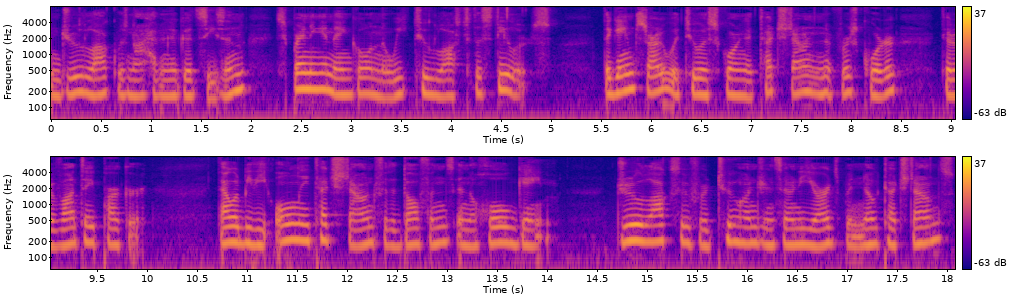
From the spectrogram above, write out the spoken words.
and Drew Lock was not having a good season, spraining an ankle in the Week 2 loss to the Steelers. The game started with Tua scoring a touchdown in the first quarter to DeVante Parker. That would be the only touchdown for the Dolphins in the whole game. Drew Lock threw for 270 yards but no touchdowns.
